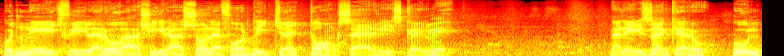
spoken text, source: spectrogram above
hogy négyféle rovásírással lefordítja egy tank szervízkönyvét. Ne nézzen, Keró. Hun,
